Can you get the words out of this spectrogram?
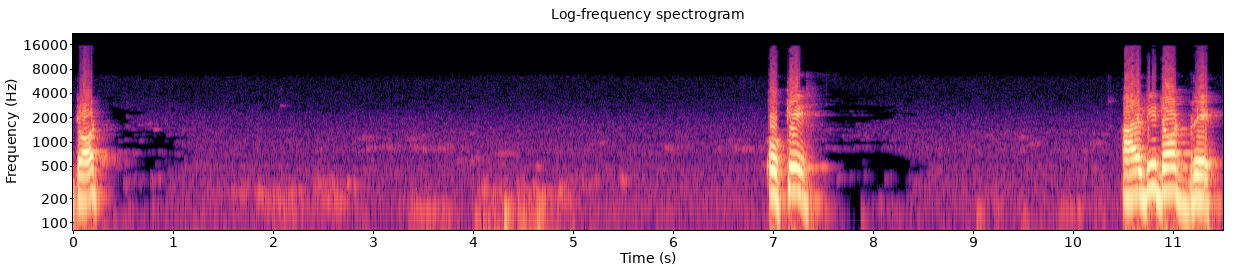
dot okay rd dot break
